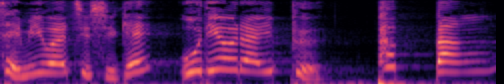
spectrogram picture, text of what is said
재미와 지식의 오디오 라이프 팝빵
